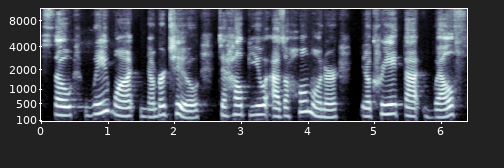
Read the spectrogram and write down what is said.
So we want number two to help you as a homeowner, you know, create that wealth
